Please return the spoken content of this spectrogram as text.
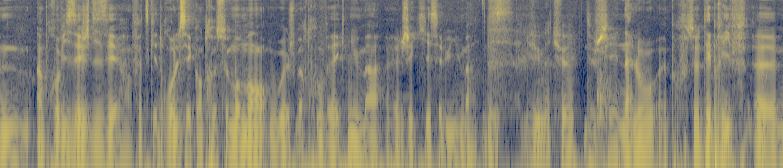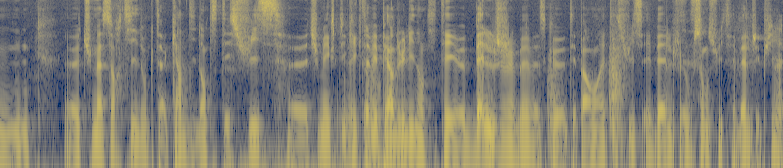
euh, improvisé, je disais, en fait, ce qui est drôle, c'est qu'entre ce moment où euh, je me retrouve avec Numa, euh, j'ai qui est salut Numa, de, Salut Mathieu. de chez Nalo, euh, pour ce débrief. euh, tu m'as sorti donc ta carte d'identité suisse. euh, tu m'as expliqué que tu avais perdu l'identité euh, belge bah, parce que tes parents étaient suisses et belges ou ça. sont suisses et belges. Et puis Ouais.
